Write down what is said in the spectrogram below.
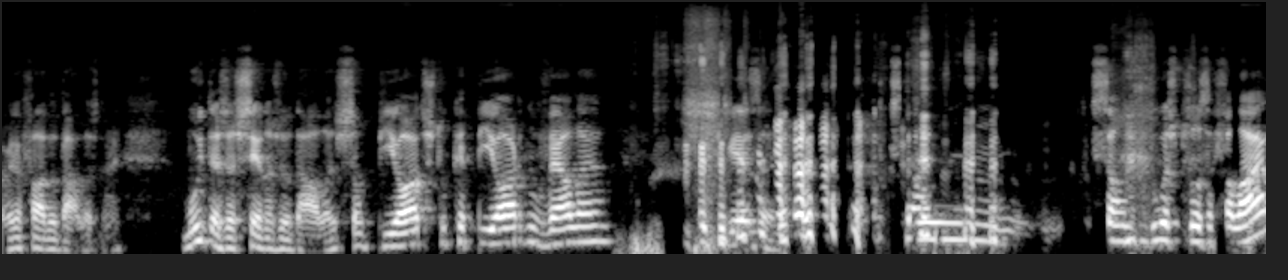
ouviram falar do Dallas, não é? Muitas das cenas do Dallas são piores do que a pior novela portuguesa. Porque são, são duas pessoas a falar,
